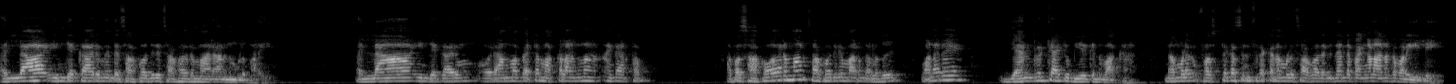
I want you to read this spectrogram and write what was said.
എല്ലാ ഇന്ത്യക്കാരും എന്റെ സഹോദരി സഹോദരന്മാരാണെന്ന് നമ്മൾ പറയും. എല്ലാ ഇന്ത്യക്കാരും ഒരമ്മ പെറ്റ മക്കളാണെന്നാണ് അതിന്റെ അർത്ഥം. അപ്പോൾ സഹോദരന്മാർ സഹോദരിമാർ എന്നുള്ളത് വളരെ ജനറിക്കായിട്ട് ഉപയോഗിക്കുന്ന വാക്കാണ്. നമ്മൾ ഫസ്റ്റ് കസിൻസിലൊക്കെ നമ്മൾ സഹോദരൻ തന്റെ പെങ്ങളാണെന്നൊക്കെ പറയില്ലേ?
